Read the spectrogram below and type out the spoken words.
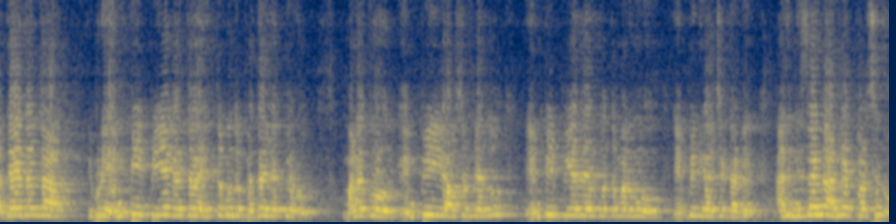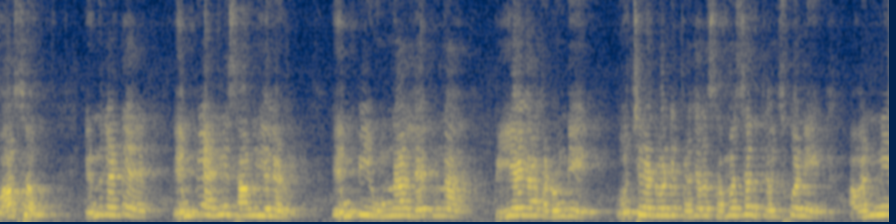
అదేవిధంగా ఇప్పుడు ఎంపీ పిఏ వెళ్తే ఇంతకుముందు పెద్దలు చెప్పారు మనకు ఎంపీ అవసరం లేదు ఎంపీ పిఏ దగ్గర కొంత మనము ఎంపీని కలిసింటాడు అది నిజంగా హండ్రెడ్ పర్సెంట్ వాస్తవం. ఎందుకంటే ఎంపీ అన్నీ సాల్వ్ చేయలేడు. ఎంపీ ఉన్నా లేకున్నా పిఏగా అక్కడ ఉండి వచ్చినటువంటి ప్రజల సమస్యలు తెలుసుకొని అవన్నీ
